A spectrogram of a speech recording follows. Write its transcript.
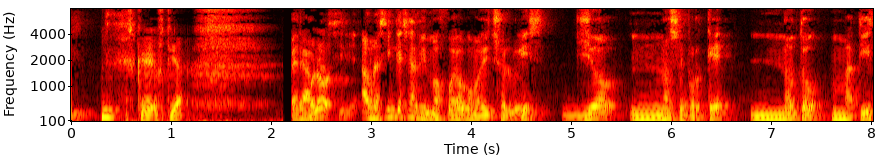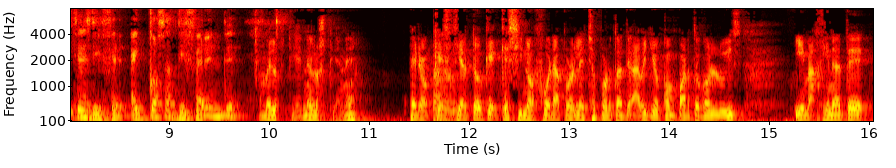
es que, hostia. Pero aún, así, aún así que sea el mismo juego, como ha dicho Luis, yo no sé por qué noto matices diferentes. Hay cosas diferentes. Hombre, los tiene, los tiene. Pero que es cierto que, que si no fuera por el hecho portátil. A ver, yo comparto con Luis. Imagínate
